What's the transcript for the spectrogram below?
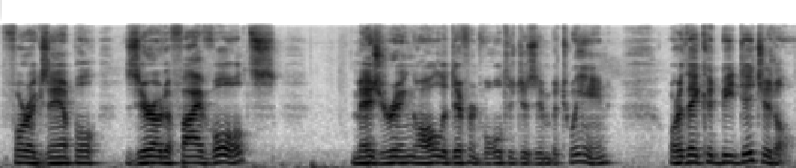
for example, 0 to 5 volts, measuring all the different voltages in between, or they could be digital.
